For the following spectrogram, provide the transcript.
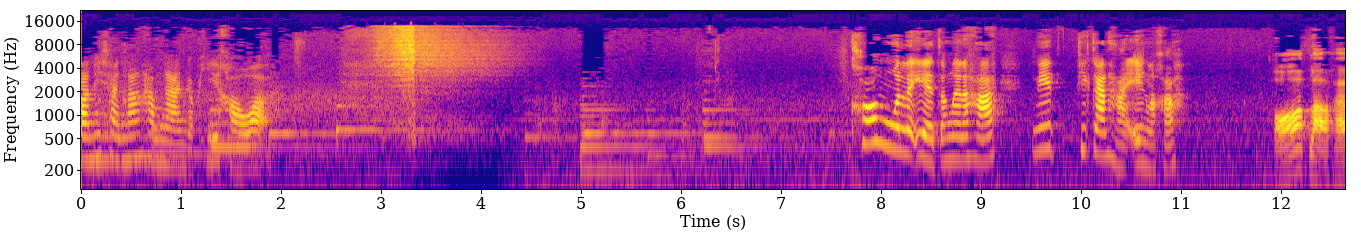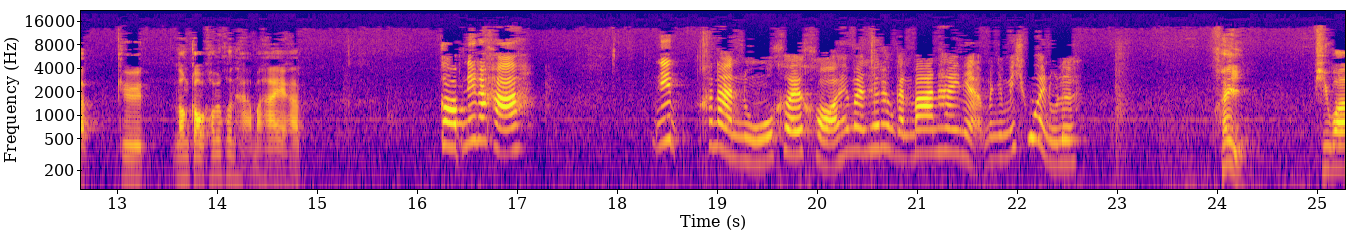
อนที่ฉันนั่งทำงานกับพี่เขาอะข้อมูลละเอียดจังเลยนะคะ นี่พี่การหาเองเหรอคะ อ๋อเปล่าครับ คือน้องก๊อฟเขาเป็นคนหามาให้ครับกอบเนี่ยนะคะ นี่ขนาดหนูเคยขอให้มันช่วยทำกันบ้านให้เนี่ย มันยังไม่ช่วยหนูเลย เฮ้ย พี่ว่า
